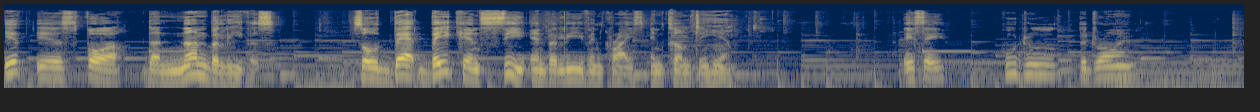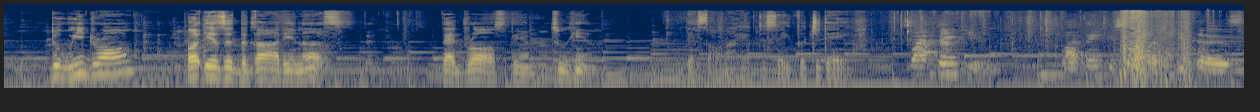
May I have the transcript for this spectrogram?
It is for the non-believers so that they can see and believe in Christ and come to Him. They say, Who drew the drawing? Do we draw them? Or is it the God in us that draws them to Him? That's all I have to say for today. Why, thank you. Why, thank you so much because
